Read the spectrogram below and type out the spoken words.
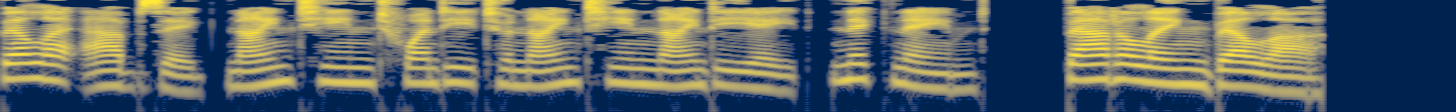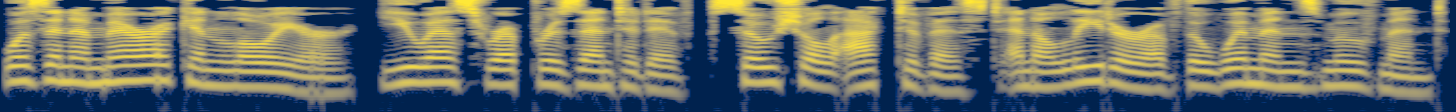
Bella Abzug (1920–1998), nicknamed "Battling Bella," was an American lawyer, U.S. representative, social activist, and a leader of the women's movement.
